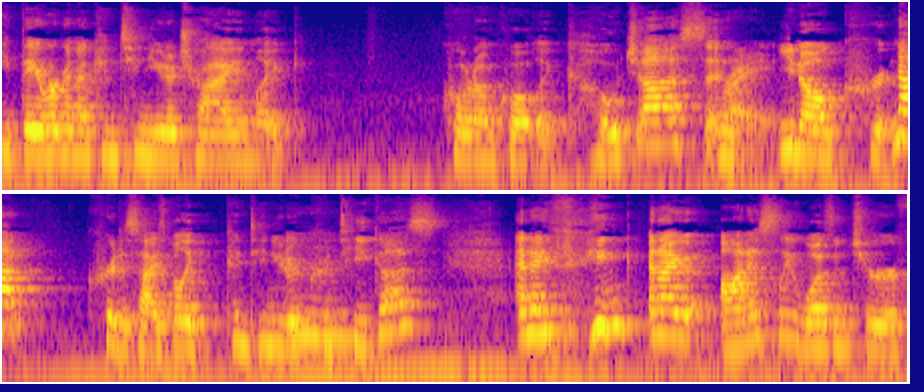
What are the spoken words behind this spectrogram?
if they were gonna continue to try and like quote unquote like coach us and Right. you know cri- not criticize but like continue to mm. critique us and i think and i honestly wasn't sure if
